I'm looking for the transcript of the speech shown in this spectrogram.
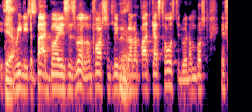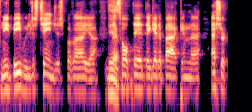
it's yeah. really the bad boys as well. Unfortunately, we've yeah. got our podcast hosted with them, but if need be, we'll just change it. But uh, yeah, yeah, let's hope they, they get it back. And uh, Asher,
